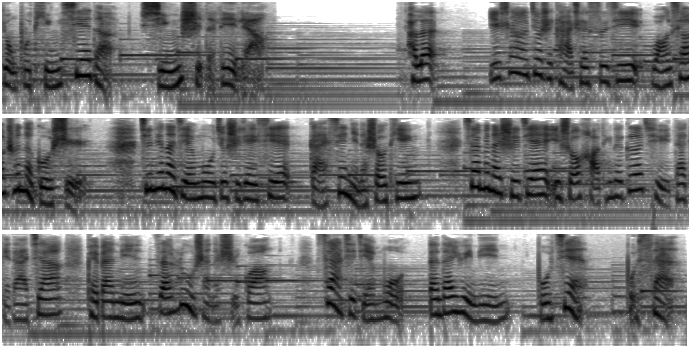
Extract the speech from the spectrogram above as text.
永不停歇的行驶的力量。好了，以上就是卡车司机王肖春的故事。今天的节目就是这些，感谢您的收听。下面的时间，一首好听的歌曲带给大家，陪伴您在路上的时光。下期节目，丹丹与您不见不散。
